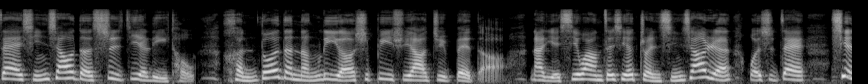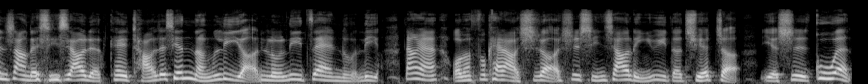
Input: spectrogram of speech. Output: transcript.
在行销的世界里头，很多的能力哦是必须要具备的。那也希望这些准行销人或是在线上的行销人，可以朝这些能力哦努力再努力。当然，我们福凯老师哦是行销领域的学者，也是顾问，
